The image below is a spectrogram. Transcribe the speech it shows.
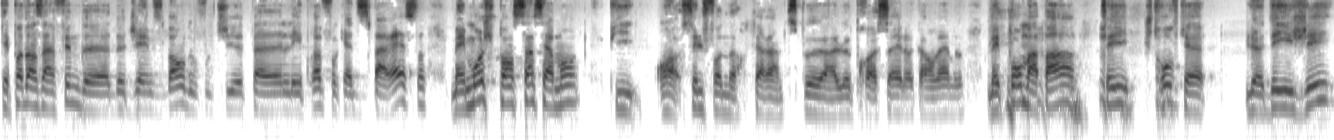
T'es pas, dans un film de, de James Bond où faut que tu, t'as- les preuves, faut qu'elles disparaissent. là. Mais moi, je pense sincèrement, puis oh, c'est le fun de refaire un petit peu hein, le procès là, quand même. là. Mais pour ma part, tu sais, je trouve que le DG,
